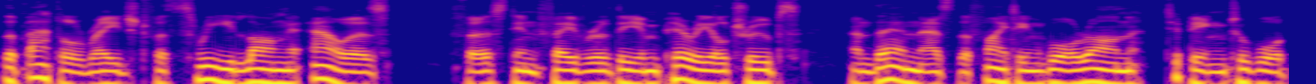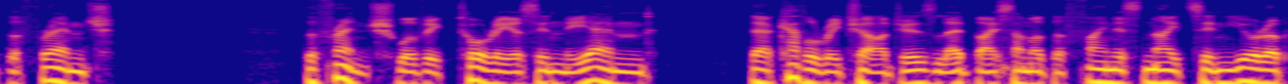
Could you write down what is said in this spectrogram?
The battle raged for three long hours, first in favour of the imperial troops, and then, as the fighting wore on, tipping toward the French. The French were victorious in the end. Their cavalry charges, led by some of the finest knights in Europe,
